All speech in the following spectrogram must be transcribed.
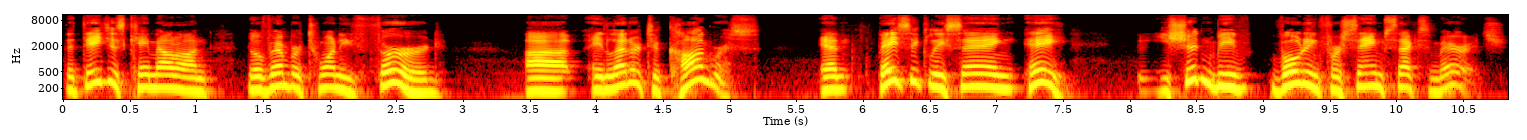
that they just came out on November 23rd, uh, a letter to Congress, and basically saying, hey, you shouldn't be voting for same sex marriage.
